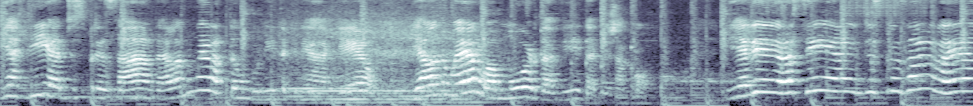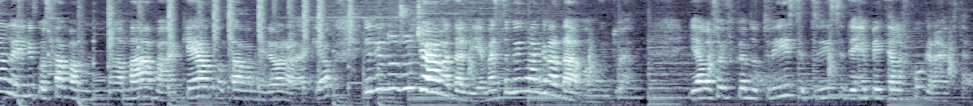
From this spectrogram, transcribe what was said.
E a Lia, desprezada, ela não era tão bonita que nem a Raquel, e ela não era o amor da vida de Jacó. E ele, assim, desprezava ela, ele gostava, amava a Raquel, tratava melhor a Raquel. Ele não judiava da Lia, mas também não agradava muito ela. E ela foi ficando triste, triste, e de repente ela ficou grávida.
